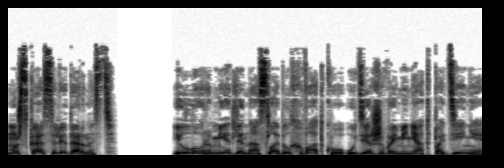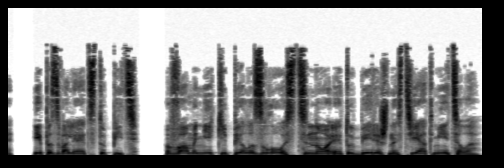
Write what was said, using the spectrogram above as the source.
«Мужская солидарность». И Лор медленно ослабил хватку, удерживая меня от падения и позволяя отступить. Во мне кипела злость, но эту бережность я отметила.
